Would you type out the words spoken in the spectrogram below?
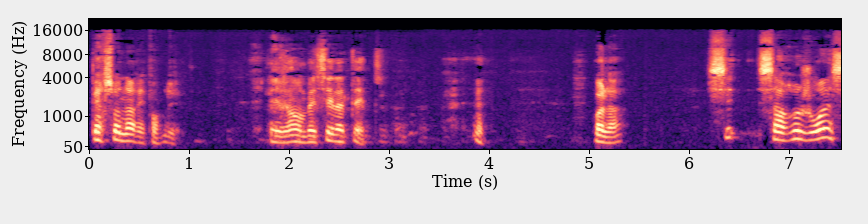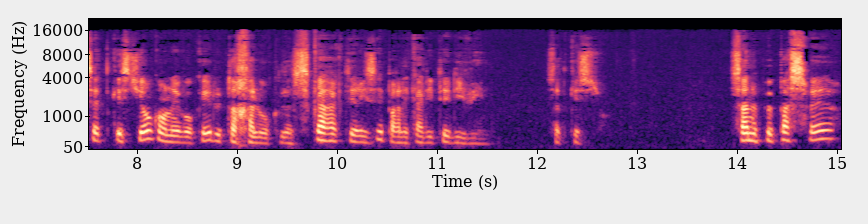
Personne n'a répondu. Les gens ont la tête. voilà ça rejoint cette question qu'on évoquait du tachalouk, caractériser par les qualités divines. Cette question. Ça ne peut pas se faire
